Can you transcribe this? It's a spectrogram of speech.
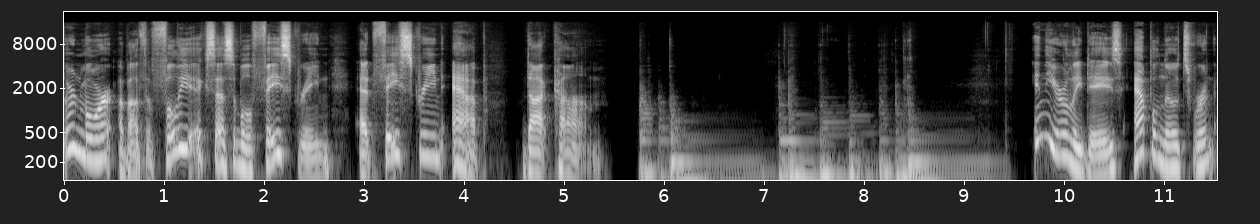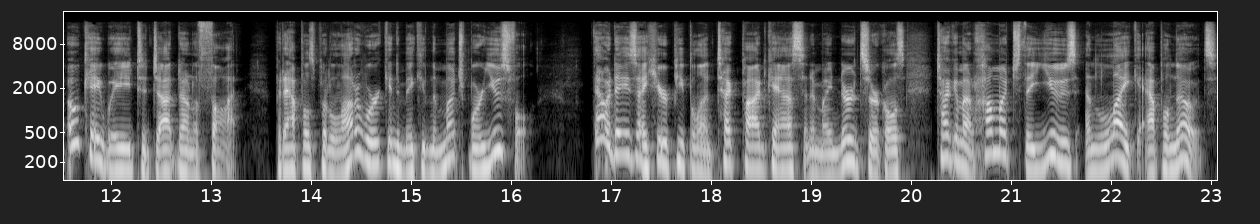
Learn more about the fully accessible FaceScreen at facescreenapp.com. In the early days, Apple Notes were an okay way to jot down a thought, but Apple's put a lot of work into making them much more useful. Nowadays, I hear people on tech podcasts and in my nerd circles talking about how much they use and like Apple Notes.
